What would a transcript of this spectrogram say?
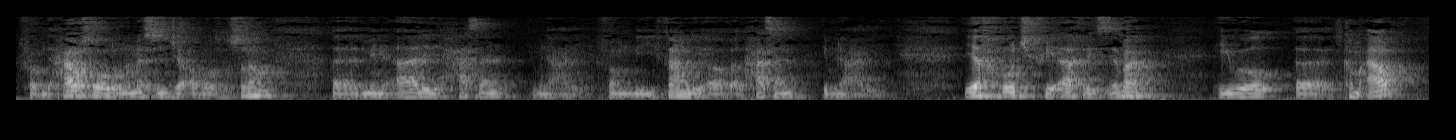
from the household of the messenger of Allah uh, من آل الحسن ibn Ali from the family of Al-Hasan ibn Ali يخرج في آخر الزمان he will uh, come out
